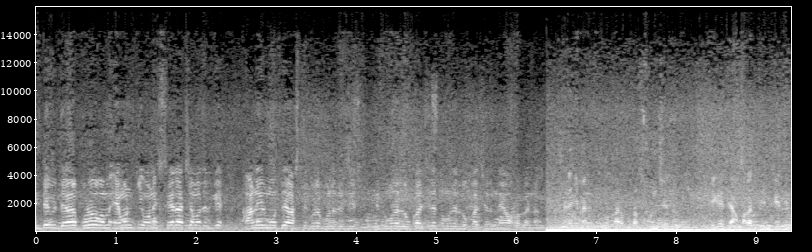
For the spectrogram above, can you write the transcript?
ইন্টারভিউ দেওয়ার পরেও এমনকি অনেক স্যার আছে আমাদেরকে কানের মধ্যে আসতে করে বলে দিয়েছে যে তোমরা লোকাল ছেলে তোমাদের লোকাল ছেলে নেওয়া হবে না। ম্যানেজমেন্ট কোনো কারও কথা শুনছে না। ঠিক আছে আমরা দিনকে দিন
